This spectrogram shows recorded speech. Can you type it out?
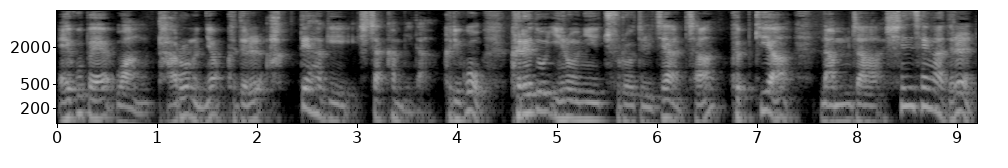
애굽의 왕 다로는요 그들을 학대하기 시작합니다. 그리고 그래도 인원이 줄어들지 않자 급기야 남자 신생아들을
